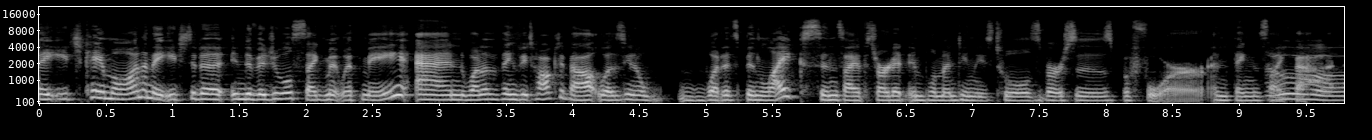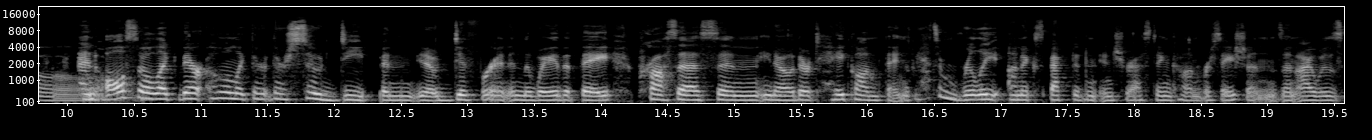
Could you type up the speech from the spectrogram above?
they each came on and they each did an individual segment with me. And one of the things we talked about was you know what it's been like since i've started implementing these tools versus before and things like oh. that. And oh. also like their own like they're, they're so deep and you know different in the way that they process and you know their take on things. We had some really unexpected and interesting conversations and i was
